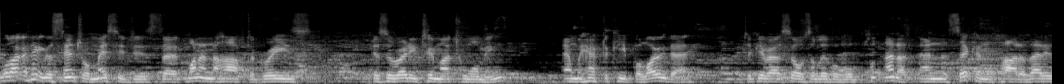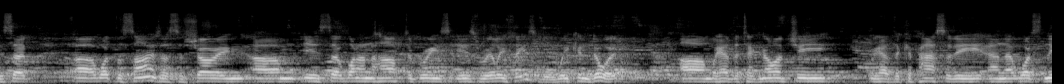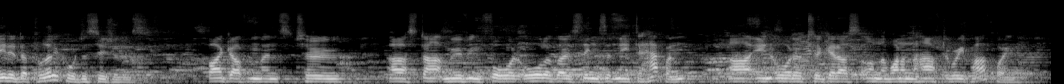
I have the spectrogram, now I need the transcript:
Well, I think the central message is that one and a half degrees is already too much warming, and we have to keep below that to give ourselves a livable planet. And the second part of that is that uh, what the scientists are showing um, is that one and a half degrees is really feasible. We can do it. Um, we have the technology, we have the capacity, and that what's needed are political decisions by governments to uh, start moving forward all of those things that need to happen uh, in order to get us on the one and a half degree pathway.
